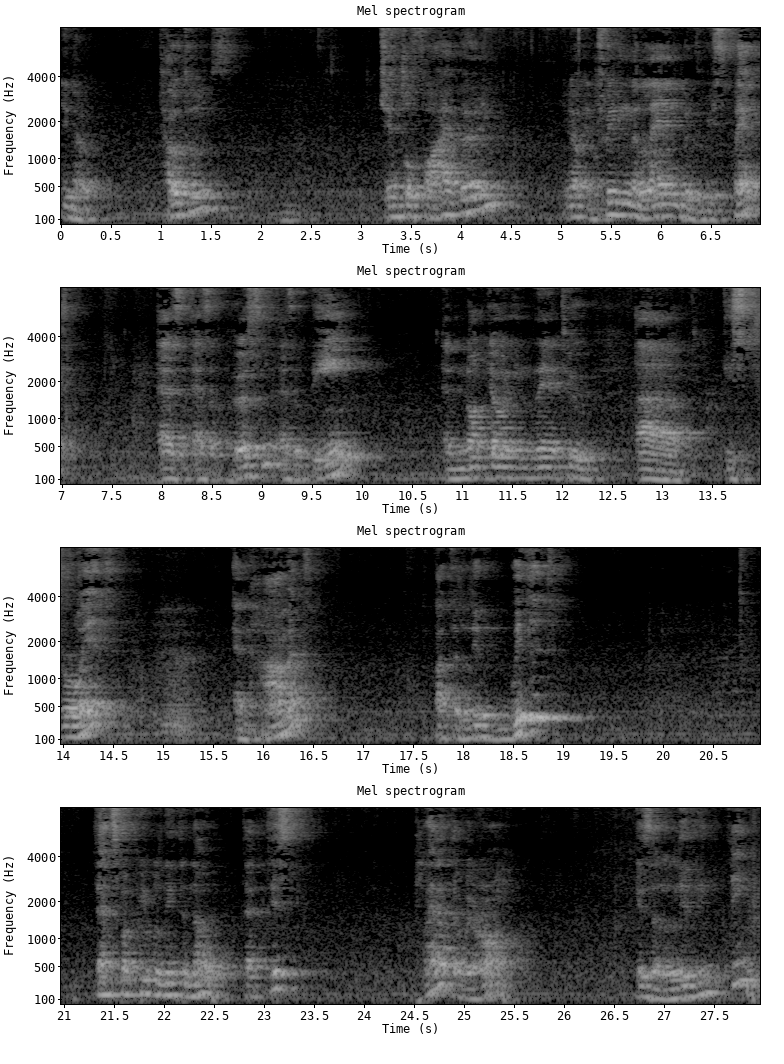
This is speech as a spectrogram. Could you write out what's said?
you know, totems, gentle fire burning, you know, and treating the land with respect as, as a person, as a being, and not going in there to uh, destroy it and harm it, but to live with it. That's what people need to know. That this planet that we're on is a living thing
